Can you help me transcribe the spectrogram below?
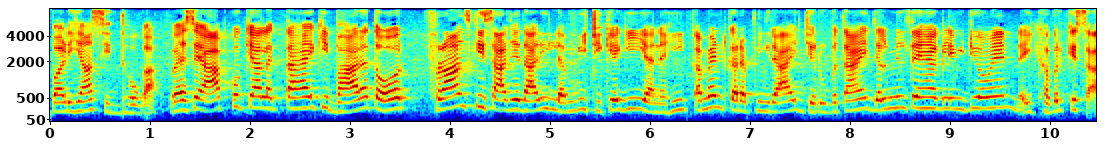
बढ़िया सिद्ध होगा। वैसे आपको क्या लगता है कि भारत और फ्रांस की साझेदारी लंबी टिकेगी या नहीं? कमेंट कर अपनी राय ज़रूर बताएँ। जल्द मिलते हैं अगले वीडियो में नई खबर के साथ।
